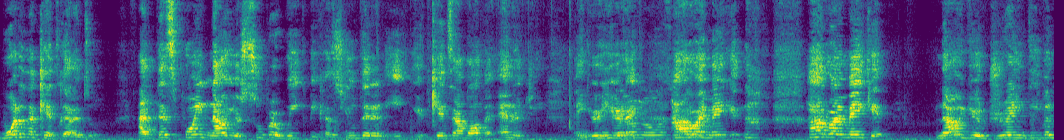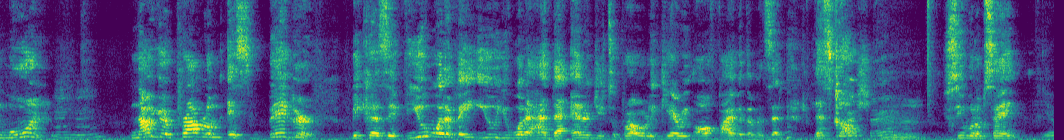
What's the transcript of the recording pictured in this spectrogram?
What are the kids gonna do? At this point, now you're super weak because you didn't eat. Your kids have all the energy, and you're And here like, don't know what to how do I make it? How do I make it? Now you're drained even more. Mhm. Now your problem is bigger Because if you would have ate you, you would have had that energy to probably carry all five of them and said, "Let's go." For sure. Mhm. See what I'm saying? Yeah.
